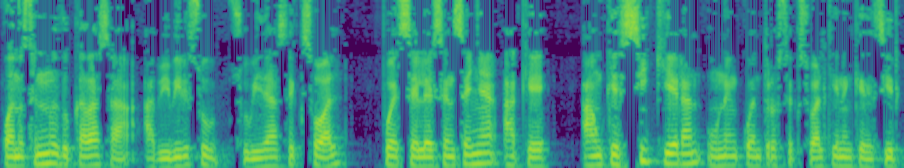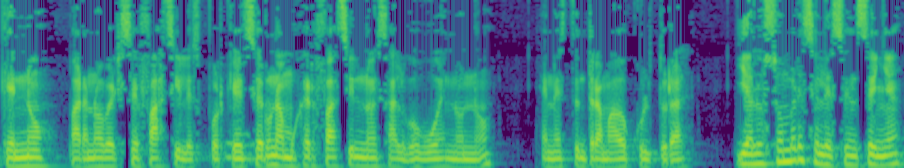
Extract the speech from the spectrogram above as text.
cuando estén educadas a, a vivir su, su vida sexual, pues se les enseña a que aunque sí quieran un encuentro sexual, tienen que decir que no para no verse fáciles, porque ser una mujer fácil no es algo bueno, ¿no? En este entramado cultural. Y a los hombres se les enseña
